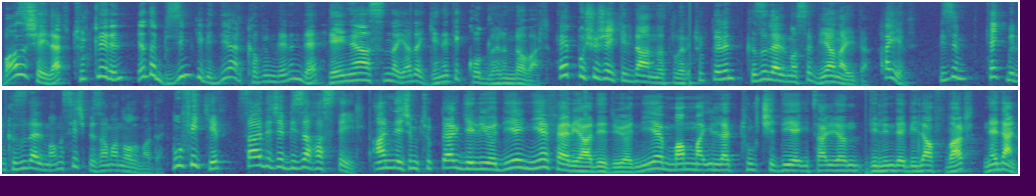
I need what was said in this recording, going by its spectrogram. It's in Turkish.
Bazı şeyler Türklerin ya da bizim gibi diğer kavimlerin de DNA'sında ya da genetik kodlarında var. Hep bu şu şekilde anlatılır. Türklerin kızıl elması Viyana'ydı. Hayır. Bizim tek bir kızıl elmamız hiçbir zaman olmadı. Bu fikir sadece bize has değil. Anneciğim Türkler geliyor diye niye feryat ediyor? Niye mamma illa turci diye İtalyan dilinde bir laf var? Neden?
